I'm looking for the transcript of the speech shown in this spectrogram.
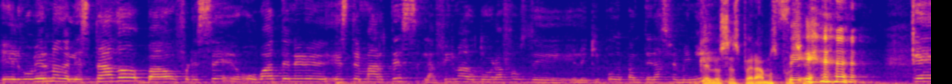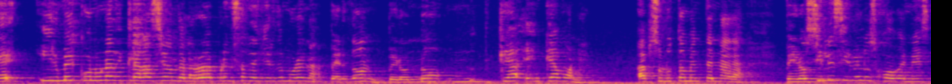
el gobierno del estado va a ofrecer o va a tener este martes la firma de autógrafos del equipo de Panteras Femenil. Que los esperamos por sí. que irme con una declaración de la rueda de prensa de ayer de Morena, perdón, pero no, ¿en qué abona? Absolutamente nada. Pero sí les sirve a los jóvenes,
